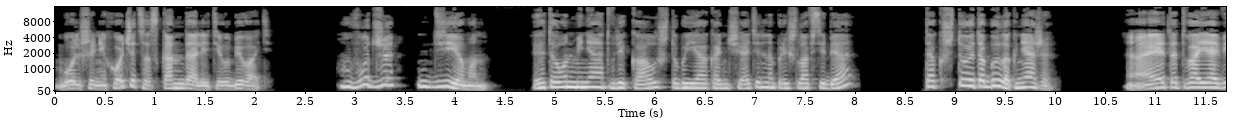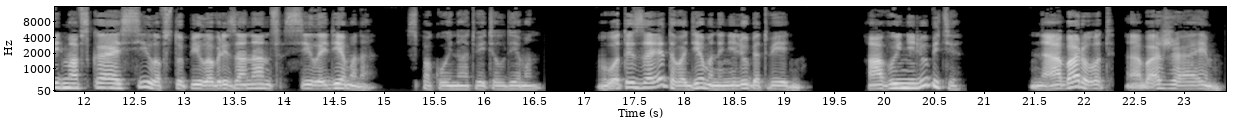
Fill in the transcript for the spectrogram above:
Больше не хочется скандалить и убивать. Вот же демон. Это он меня отвлекал, чтобы я окончательно пришла в себя? Так что это было, княже? А это твоя ведьмовская сила вступила в резонанс с силой демона, спокойно ответил демон. Вот из-за этого демоны не любят ведьм. А вы не любите? Наоборот, обожаем,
